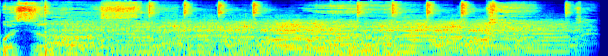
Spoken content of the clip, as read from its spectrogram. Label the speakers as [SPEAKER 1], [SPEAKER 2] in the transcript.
[SPEAKER 1] Os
